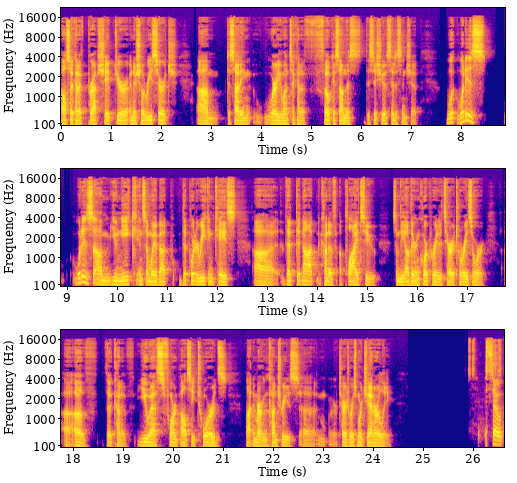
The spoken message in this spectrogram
also kind of perhaps shaped your initial research, um, deciding where you want to kind of focus on this this issue of citizenship. What what is what is um, unique in some way about the Puerto Rican case uh, that did not kind of apply to some of the other incorporated territories or uh, of the kind of U.S. foreign policy towards Latin American countries uh, or territories more generally? So,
